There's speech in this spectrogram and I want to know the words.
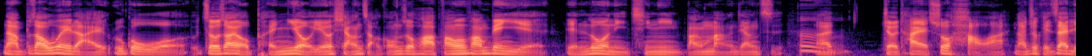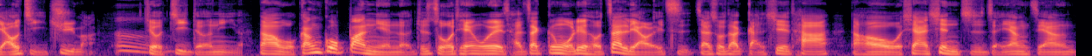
那不知道未来如果我周遭有朋友也有想找工作的话，方不方便也联络你，请你帮忙这样子。嗯啊、就他也说好啊，那就可以再聊几句嘛。嗯就记得你了。那我刚过半年了，就是昨天我也才再跟我猎头再聊了一次，再说他感谢他，然后我现在现职怎样怎样，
